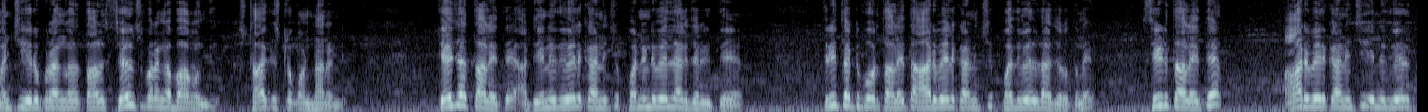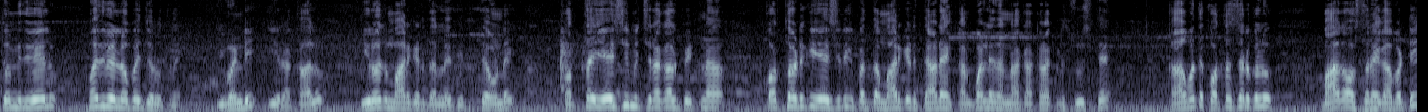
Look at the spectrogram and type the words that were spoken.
మంచి ఎరుపు రంగు తాలు సేల్స్ పరంగా బాగుంది. స్టాకిస్ట్లో కొంటున్నారండి. తేజ తాలైతే అయితే అటు ఎనిమిది వేలు కాడి నుంచి పన్నెండు వేలు దాకా జరిగితే త్రీ థర్టీ ఫోర్ తాలైతే అయితే ఆరు వేలు కాడి నుంచి పదివేలు దాకా జరుగుతున్నాయి. సీడ్ తాలైతే అయితే ఆరు వేలు కాడి నుంచి ఎనిమిది వేలు తొమ్మిది వేలు పదివేలు లోపే జరుగుతున్నాయి. ఇవ్వండి ఈ రకాలు. ఈరోజు మార్కెట్ ధరలు అయితే ఇస్తే ఉన్నాయి కొత్త ఏసీ మిచ్చి రకాలు పెట్టినా కొత్తటికి ఏసీడికి పెద్ద మార్కెట్ తేడా ఏం కనపడలేదని నాకు అక్కడక్కడ చూస్తే. కాకపోతే కొత్త సరుకులు బాగా వస్తున్నాయి కాబట్టి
